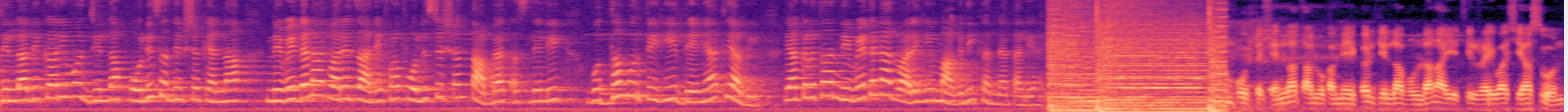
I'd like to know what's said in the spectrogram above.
जिल्हाधिकारी व जिल्हा पोलीस अधीक्षक यांना निवेदनाद्वारे जानेफळ पोलीस स्टेशन ताब्यात असलेली बुद्धमूर्ती ही देण्यात यावी. याकरिता निवेदनाद्वारे ही मागणी करण्यात आली आहे. पोस्ट शेनला तालुका मेकर जिल्हा बुलढाणा येथील रहिवासी असून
